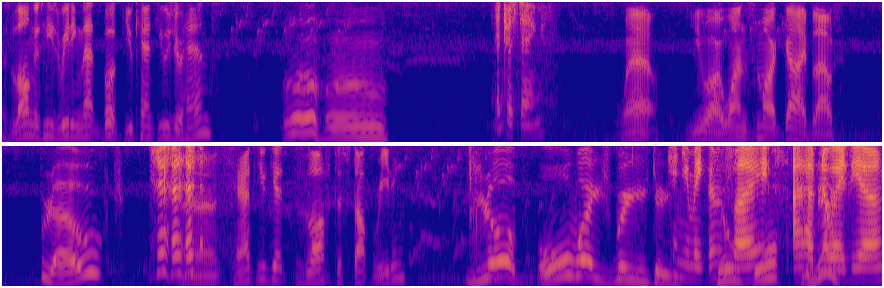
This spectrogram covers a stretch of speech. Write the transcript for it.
As long as he's reading that book, you can't use your hands? Uh-huh. Interesting. Well, you are one smart guy, Blout. Blout, Uh, can't you get Zloff to stop reading? love always reading. Can you make them Don't fight? I have no idea.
